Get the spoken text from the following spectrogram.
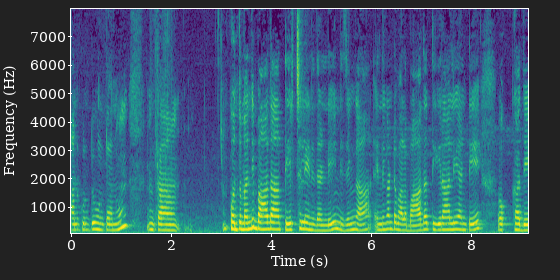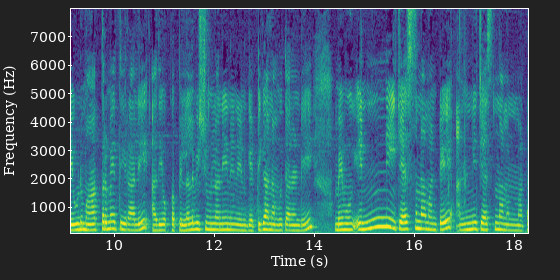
అనుకుంటూ ఉంటాను. ఇంకా కొంతమంది బాధ తీర్చలేనిదండి నిజంగా. ఎందుకంటే వాళ్ళ బాధ తీరాలి అంటే ఒక్క దేవుడు మాత్రమే తీరాలి. అది ఒక్క పిల్లల విషయంలోనే నేను గట్టిగా నమ్ముతానండి. మేము ఎన్ని చేస్తున్నామంటే అన్నీ చేస్తున్నామన్నమాట.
